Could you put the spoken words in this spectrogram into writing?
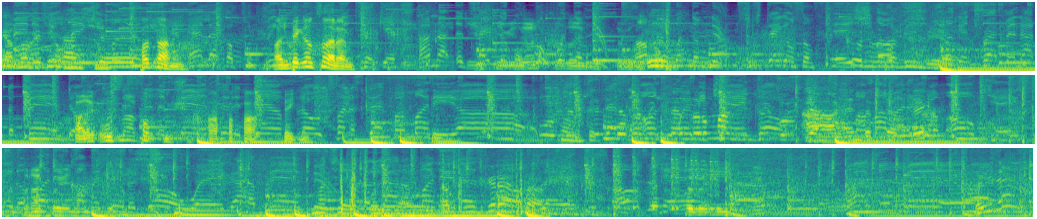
Ja mogę ci dać... y, Pod nami. Oni biegną tunelem. Jeśli mi dasz, to zajebiste będzie. Kurwa, na Biblię. Ale kurwa, pokój. Pa, pa, pa, biegnij. A, Ender Chester? Brakuje nam Macie. To jest grata. To ile?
